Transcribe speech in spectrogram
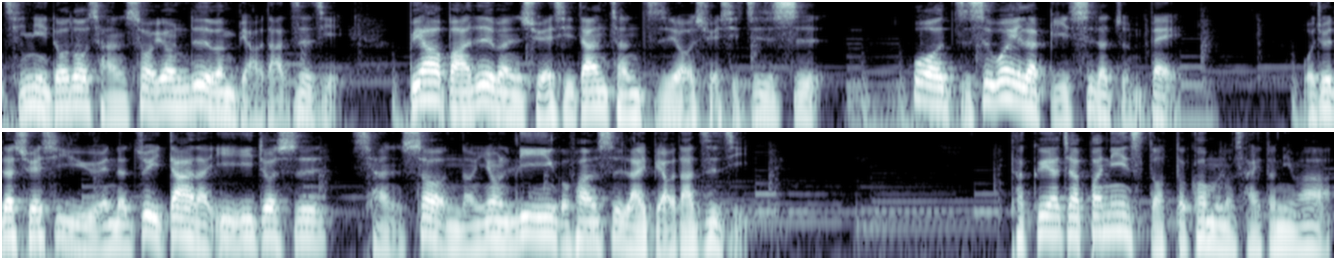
请你多多享受用日文表达自己，不要把日文学习当成只有学习知识，或只是为了笔试的准备。我觉得学习语言的最大的意义就是享受能用另一个方式来表达自己。タクヤジャパニーズ .com のサイトには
